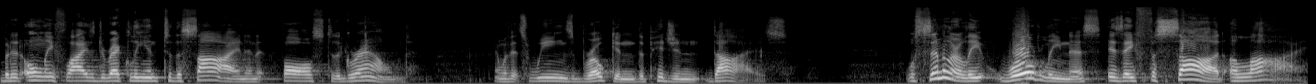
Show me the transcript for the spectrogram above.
but it only flies directly into the sign and it falls to the ground. And with its wings broken, the pigeon dies. Well, similarly, worldliness is a facade, a lie.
